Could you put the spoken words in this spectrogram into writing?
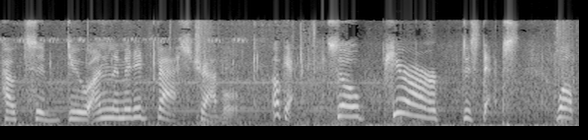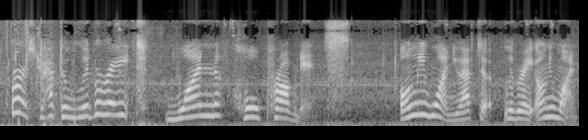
how to do unlimited fast travel. Okay, so here are the steps. Well, first you have to liberate one whole province. Only one, you have to liberate only one.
